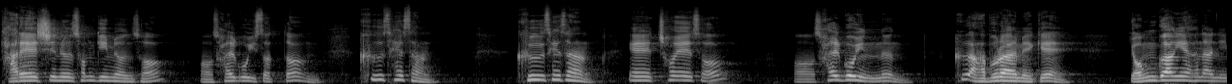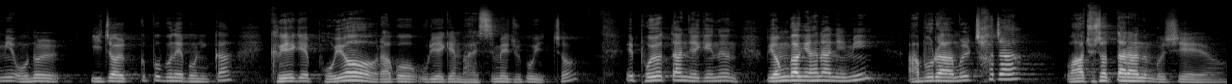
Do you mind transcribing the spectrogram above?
달의 신을 섬기면서 어, 살고 있었던 그 세상, 그 세상에 처해서 어, 살고 있는 그 아브라함에게 영광의 하나님이 오늘 2절 끝부분에 보니까 그에게 보여라고 우리에게 말씀해 주고 있죠. 이 보였다는 얘기는 영광의 하나님이 아브라함을 찾아와 주셨다라는 것이에요.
